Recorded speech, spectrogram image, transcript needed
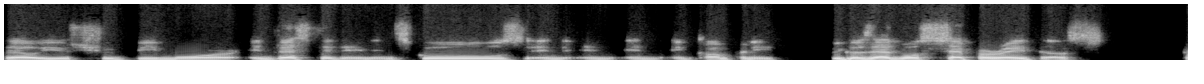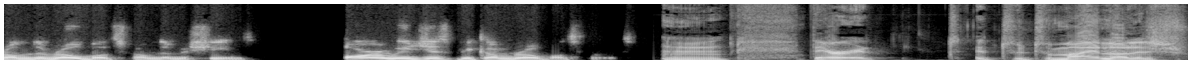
values should be more invested in in schools, in in in, in companies, because that will separate us from the robots, from the machines, or we just become robot food. Mm. There are, to, to my knowledge,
